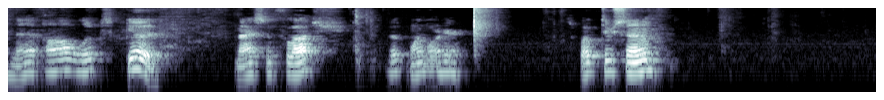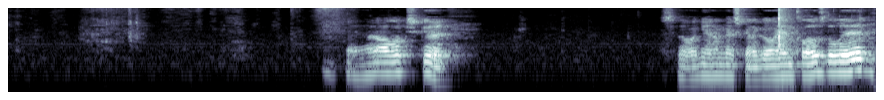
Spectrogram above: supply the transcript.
And that all looks good. Nice and flush. Oop, one more here. Spoke too soon. That all looks good. So again, I'm just going to go ahead and close the lid.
